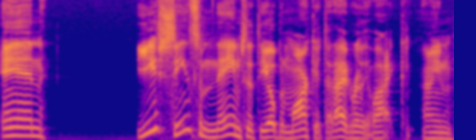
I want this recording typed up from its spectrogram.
And you've seen some names at the open market that I'd really like. I mean,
